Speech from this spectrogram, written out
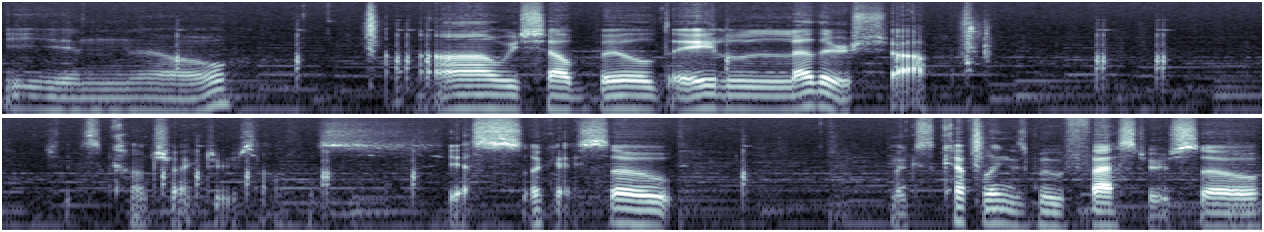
You know. Ah, uh, we shall build a leather shop. It's contractor's office. Yes, okay, so makes Keflings move faster, so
